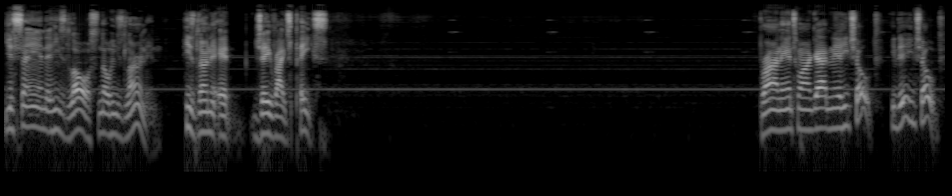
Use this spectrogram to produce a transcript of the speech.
You're saying that he's lost. No, he's learning. He's learning at Jay Wright's pace. Bryan Antoine got in there, he choked. He did, he choked.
